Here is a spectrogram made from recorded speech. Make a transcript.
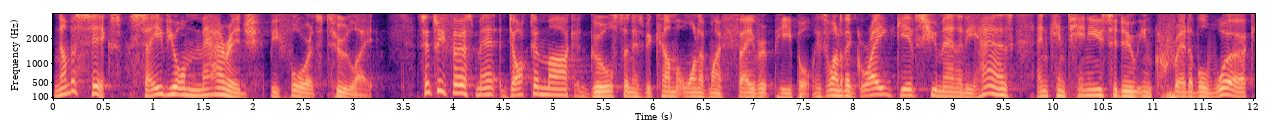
Number six, save your marriage before it's too late. Since we first met, Dr. Mark Goulston has become one of my favorite people. He's one of the great gifts humanity has and continues to do incredible work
